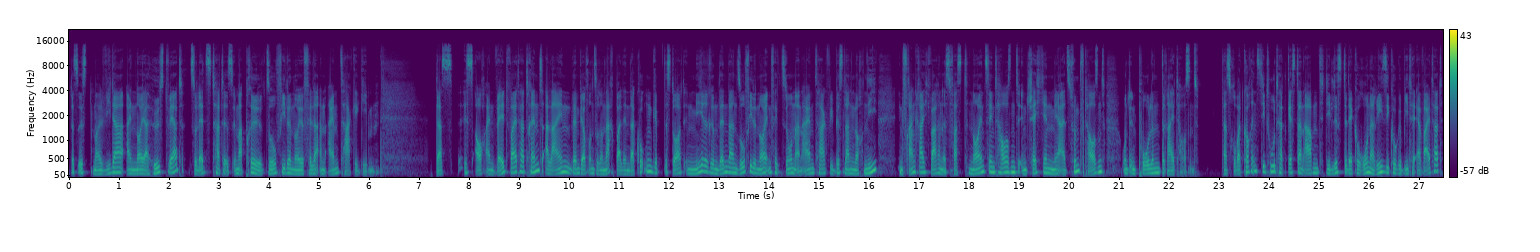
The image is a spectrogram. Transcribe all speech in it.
Das ist mal wieder ein neuer Höchstwert. Zuletzt hatte es im April so viele neue Fälle an einem Tag gegeben. Das ist auch ein weltweiter Trend. Allein wenn wir auf unsere Nachbarländer gucken, gibt es dort in mehreren Ländern so viele Neuinfektionen an einem Tag wie bislang noch nie. In Frankreich waren es fast 19.000, in Tschechien mehr als 5.000 und in Polen 3.000. Das Robert Koch Institut hat gestern Abend die Liste der Corona-Risikogebiete erweitert.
